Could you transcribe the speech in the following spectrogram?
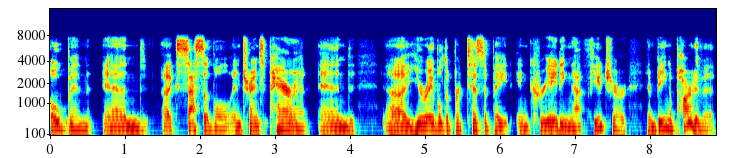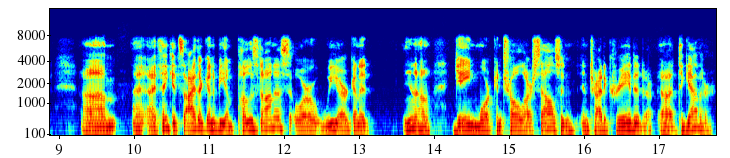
open and accessible and transparent and uh, you're able to participate in creating that future and being a part of it. Um, I, I, think it's either going to be imposed on us or we are going to, you know, gain more control ourselves and, and try to create it uh, together.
